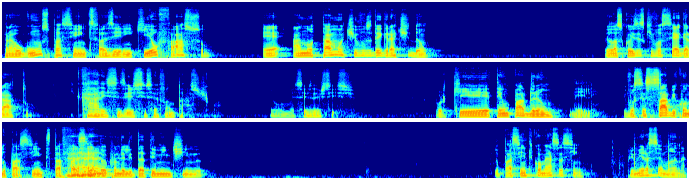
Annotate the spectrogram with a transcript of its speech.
para alguns pacientes fazerem que eu faço é anotar motivos de gratidão pelas coisas que você é grato. Cara, esse exercício é fantástico. Eu amo esse exercício. Porque tem um padrão nele. E você sabe quando o paciente está fazendo ou quando ele está te mentindo. O paciente começa assim, primeira semana.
